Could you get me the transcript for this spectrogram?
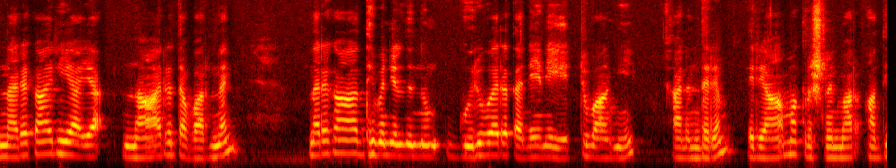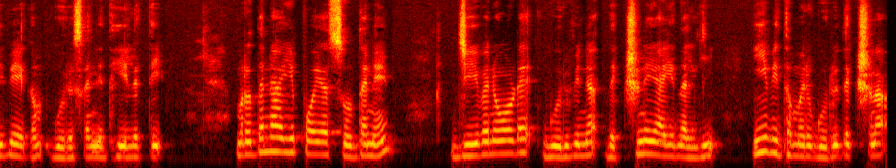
നരകാരിയായ നാരദവർണൻ നരകാധിപനിൽ നിന്നും ഗുരുവര തനേനെ ഏറ്റുവാങ്ങി അനന്തരം രാമകൃഷ്ണന്മാർ അതിവേഗം ഗുരുസന്നിധിയിലെത്തി. മൃതനായി പോയ സുതനെ ജീവനോടെ ഗുരുവിന് ദക്ഷിണയായി നൽകി. ഈ വിധമൊരു ഗുരുദക്ഷിണ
